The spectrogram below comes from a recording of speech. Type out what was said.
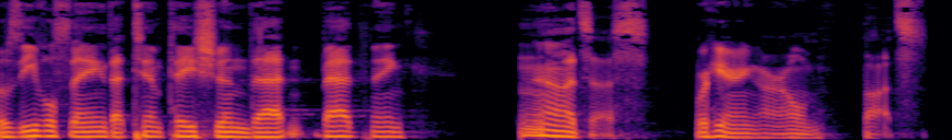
Those evil things, that temptation, that bad thing, no, it's us we're hearing our own thoughts.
